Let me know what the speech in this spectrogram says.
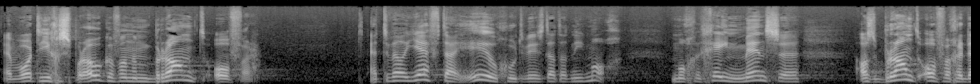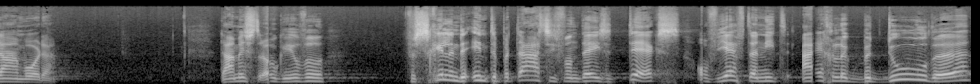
Er wordt hier gesproken van een brandoffer. Terwijl Jefta heel goed wist dat dat niet mocht. Mochten geen mensen als brandoffer gedaan worden. Daarom is er ook heel veel verschillende interpretaties van deze tekst. Of Jefta niet eigenlijk bedoelde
